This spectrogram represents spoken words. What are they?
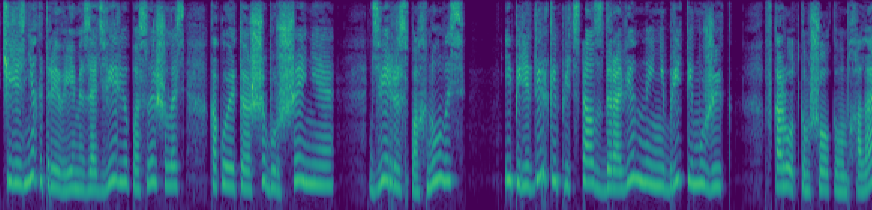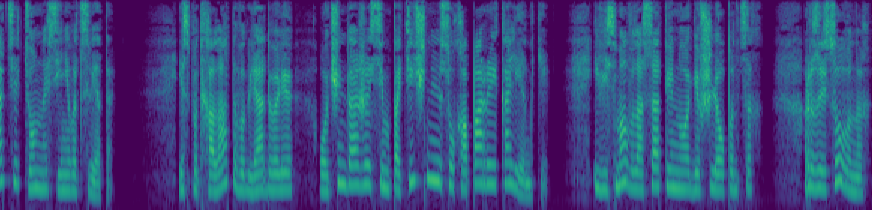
Через некоторое время за дверью послышалось какое-то шебуршение, дверь распахнулась, и перед Иркой предстал здоровенный небритый мужик в коротком шелковом халате темно-синего цвета. Из-под халата выглядывали очень даже симпатичные сухопарые коленки и весьма волосатые ноги в шлепанцах, разрисованных,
